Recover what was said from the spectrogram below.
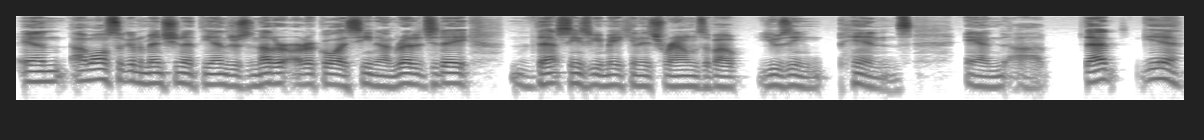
And I'm also going to mention at the end, there's another article I seen on Reddit today that seems to be making its rounds about using pins. And uh, that, yeah,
